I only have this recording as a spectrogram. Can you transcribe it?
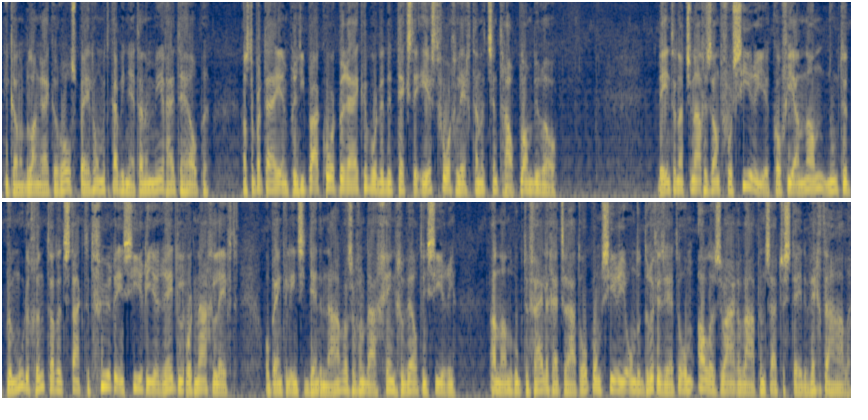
Die kan een belangrijke rol spelen om het kabinet aan een meerderheid te helpen. Als de partijen een principeakkoord bereiken worden de teksten eerst voorgelegd aan het Centraal Planbureau. De internationaal gezant voor Syrië, Kofi Annan, noemt het bemoedigend dat het staakt het vuren in Syrië redelijk wordt nageleefd. Op enkele incidenten na was er vandaag geen geweld in Syrië. Annan roept de Veiligheidsraad op om Syrië onder druk te zetten om alle zware wapens uit de steden weg te halen.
